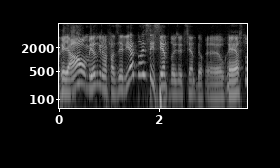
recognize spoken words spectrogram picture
real mesmo que ele vai fazer ali é 2,600, 2,800. É, o resto,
